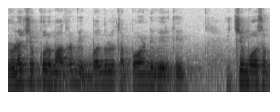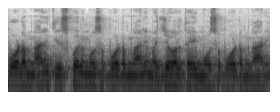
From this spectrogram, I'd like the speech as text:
రుణ చిక్కులు మాత్రం ఇబ్బందులు తప్పవండి వీరికి. ఇచ్చి మోసపోవడం కానీ తీసుకొని మోసపోవడం కానీ మధ్యవర్తి అయి మోసపోవడం కానీ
